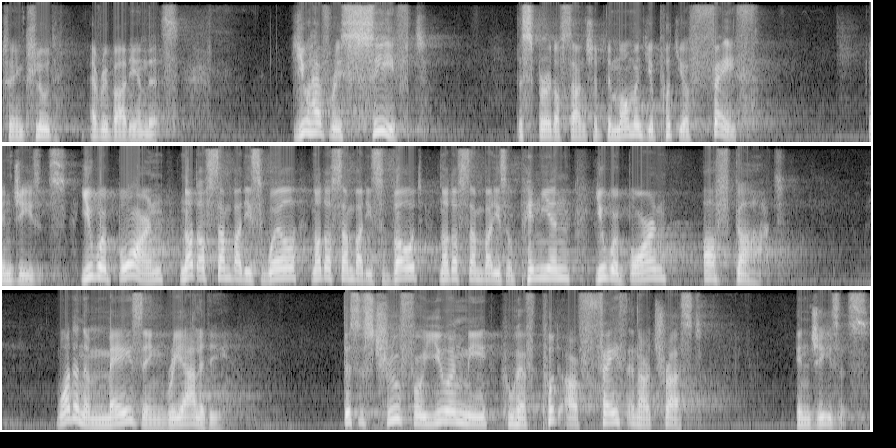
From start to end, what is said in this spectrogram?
to include everybody in this. You have received the spirit of sonship the moment you put your faith in Jesus. You were born not of somebody's will, not of somebody's vote, not of somebody's opinion. You were born of God. What an amazing reality. This is true for you and me who have put our faith and our trust in Jesus.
